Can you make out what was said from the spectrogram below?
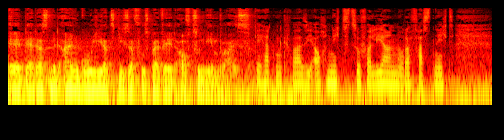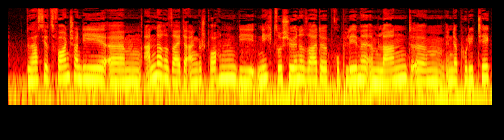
äh, der das mit allen Goliaths dieser Fußballwelt aufzunehmen weiß. Die hatten quasi auch nichts zu verlieren oder fast nichts. Du hast jetzt vorhin schon die ähm, andere Seite angesprochen, die nicht so schöne Seite, Probleme im Land, ähm, in der Politik.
